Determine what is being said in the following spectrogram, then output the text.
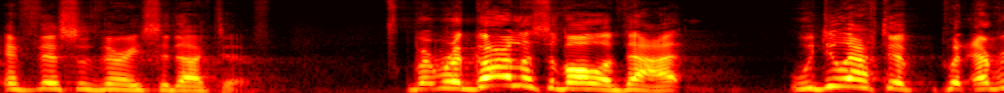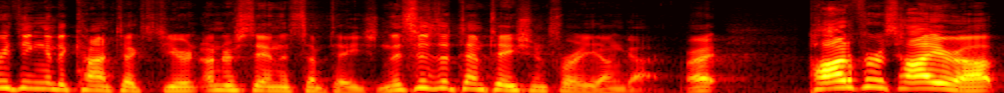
if this was very seductive. But regardless of all of that, we do have to put everything into context here and understand this temptation. This is a temptation for a young guy, right? Potiphar's higher up,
